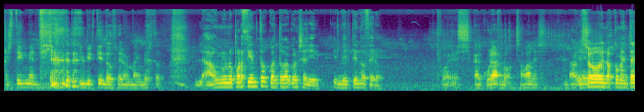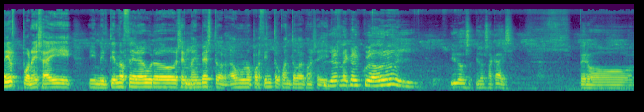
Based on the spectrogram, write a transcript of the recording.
estoy inver- invirtiendo cero en MyInvestor. A un 1%, ¿cuánto va a conseguir? Invirtiendo cero. Pues calcularlo, chavales. Eso en los comentarios ponéis ahí invirtiendo 0 euros en MyInvestor a un 1%, ¿cuánto va a conseguir? Pillar la calculadora y, y, los- y lo sacáis. Pero,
